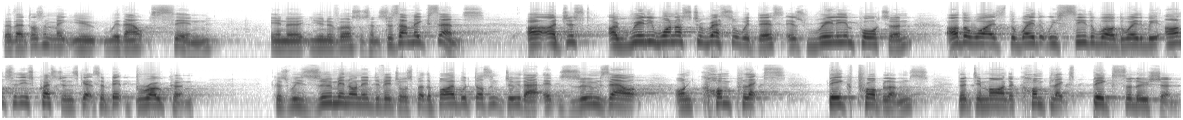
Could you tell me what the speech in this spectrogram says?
But that doesn't make you without sin in a universal sense. Does that make sense? Uh, I just, I really want us to wrestle with this. It's really important. Otherwise, the way that we see the world, the way that we answer these questions gets a bit broken because we zoom in on individuals. But the Bible doesn't do that, it zooms out on complex, big problems that demand a complex, big solution,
